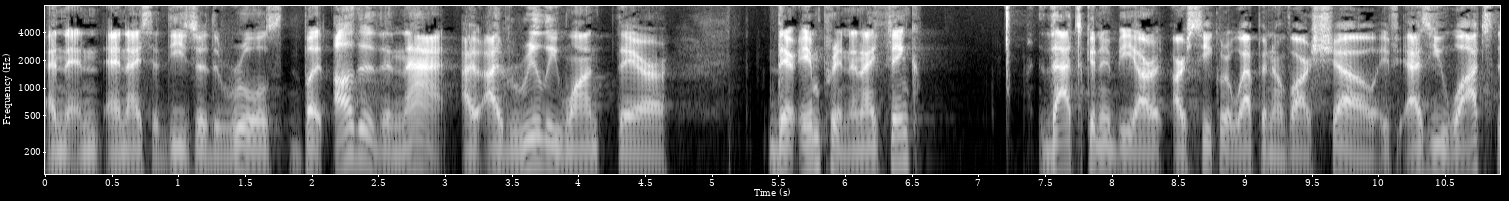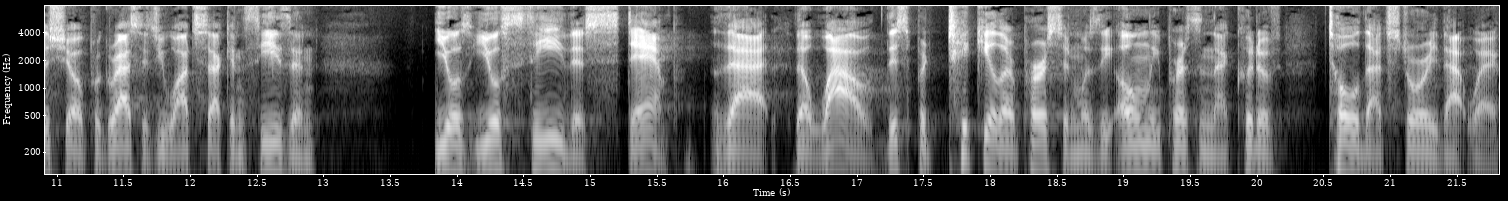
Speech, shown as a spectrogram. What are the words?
and and, and i said these are the rules but other than that i, I really want their their imprint and i think that's going to be our, our secret weapon of our show if as you watch the show progress as you watch second season you'll you'll see this stamp that that wow this particular person was the only person that could have told that story that way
